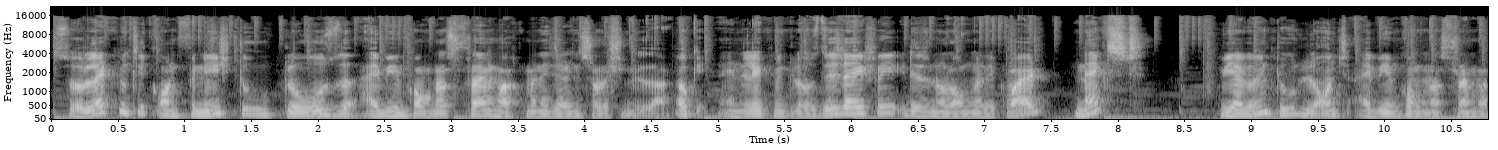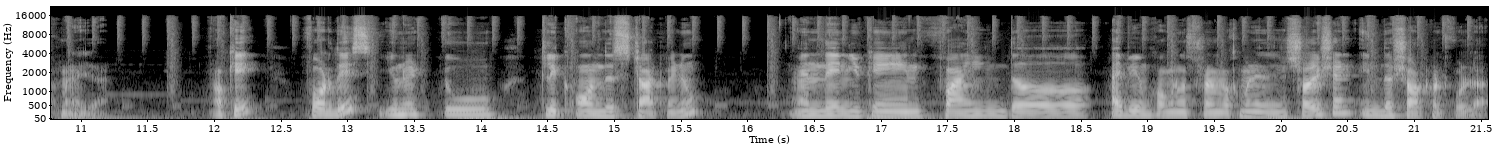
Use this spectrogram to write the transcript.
So let me click on finish to close the IBM Cognos Framework Manager installation wizard. Okay, and let me close this directory. It is no longer required. Next, we are going to launch IBM Cognos Framework Manager. Okay, for this you need to click on the start menu and then you can find the IBM Cognos Framework Manager installation in the shortcut folder.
